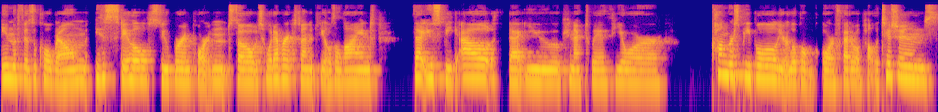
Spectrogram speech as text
in the physical realm is still super important. So, to whatever extent it feels aligned, that you speak out, that you connect with your Congress people, your local or federal politicians,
